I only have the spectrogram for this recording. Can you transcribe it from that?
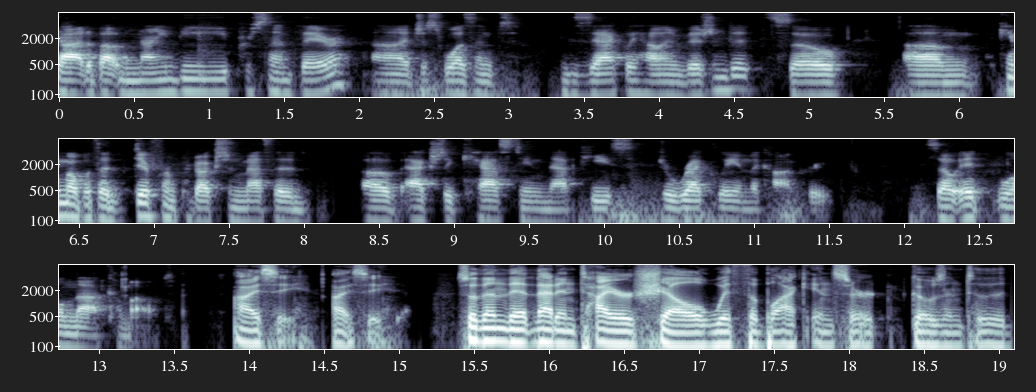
got about ninety percent there. Uh, it just wasn't exactly how I envisioned it. So um, I came up with a different production method of actually casting that piece directly in the concrete. So it will not come out. I see. I see. So then that that entire shell with the black insert goes into the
